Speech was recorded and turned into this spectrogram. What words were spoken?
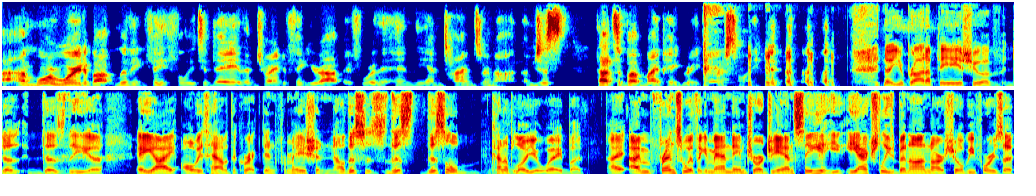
I'm more worried about living faithfully today than trying to figure out if we're the in the end times or not. I'm just that's above my pay grade personally. No, you brought up the issue of does does the uh, AI always have the correct information? Now, this is this this will kind of blow you away, but I, I'm friends with a man named George Yancey. He he actually has been on our show before. He's a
